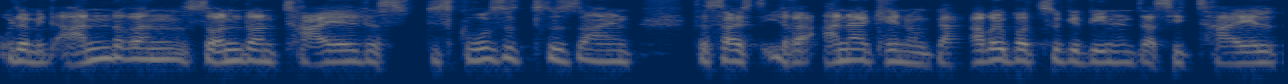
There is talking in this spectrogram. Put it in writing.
oder mit anderen, sondern Teil des Diskurses zu sein. Das heißt, ihre Anerkennung darüber zu gewinnen, dass sie Teil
